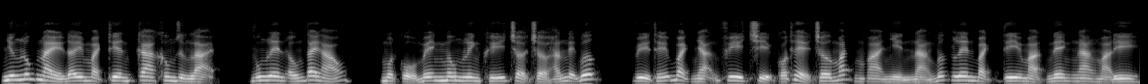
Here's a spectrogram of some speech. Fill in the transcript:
Nhưng lúc này đây mạch thiên ca không dừng lại, vung lên ống tay áo, một cổ mênh mông linh khí chở chở hắn nện bước, vì thế bạch nhạn phi chỉ có thể trơ mắt mà nhìn nàng bước lên bạch ti mạt nên ngang mà đi.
